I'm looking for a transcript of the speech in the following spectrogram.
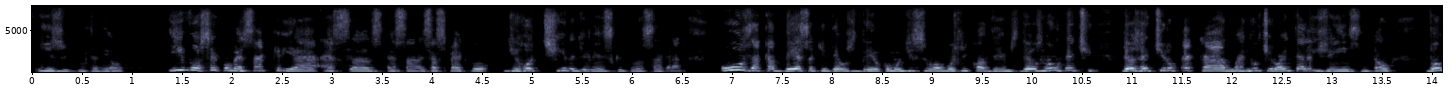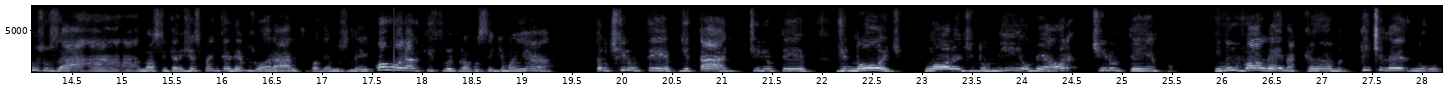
físico, entendeu? E você começar a criar essas, essa, esse aspecto de rotina de ler a Escritura Sagrada. Usa a cabeça que Deus deu, como disse o Augusto Nicodemos. Deus não retira, Deus retira o pecado, mas não tirou a inteligência. Então, Vamos usar a, a nossa inteligência para entendermos o horário que podemos ler. Qual o horário que flui para você? De manhã? Então, tire um tempo. De tarde? Tire um tempo. De noite? Uma hora antes de dormir ou meia hora? Tire um tempo. E não vá ler na cama. Tente ler no,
